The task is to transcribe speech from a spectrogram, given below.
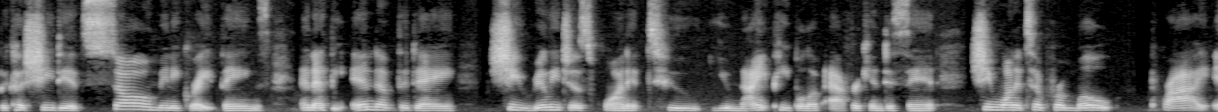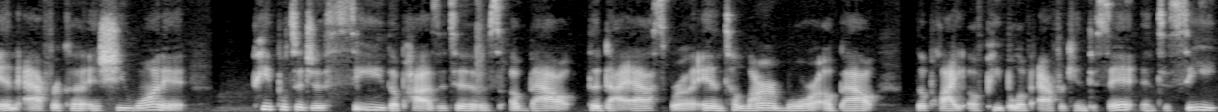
because she did so many great things. And at the end of the day, she really just wanted to unite people of African descent. She wanted to promote pride in Africa and she wanted people to just see the positives about the diaspora and to learn more about the plight of people of African descent and to see,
